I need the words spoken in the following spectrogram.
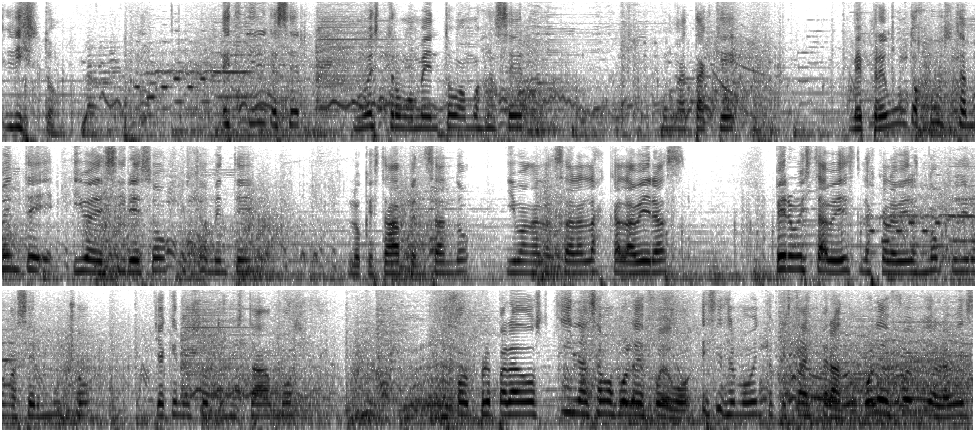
y listo. Este tiene que ser nuestro momento. Vamos a hacer un ataque. Me pregunto justamente, iba a decir eso, justamente lo que estaba pensando. Iban a lanzar a las calaveras. Pero esta vez las calaveras no pudieron hacer mucho, ya que nosotros estábamos mejor preparados y lanzamos bola de fuego. Ese es el momento que estaba esperando. Bola de fuego y a la vez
